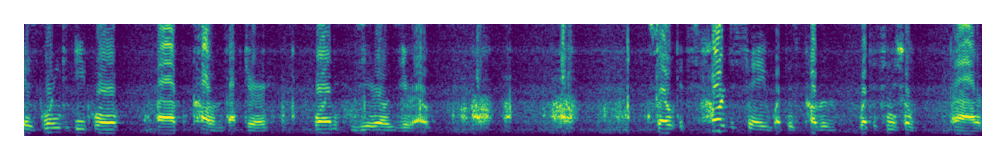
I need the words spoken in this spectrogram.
is going to equal a column vector 1, 0, 0. So it's hard to say what this prob what this initial uh,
